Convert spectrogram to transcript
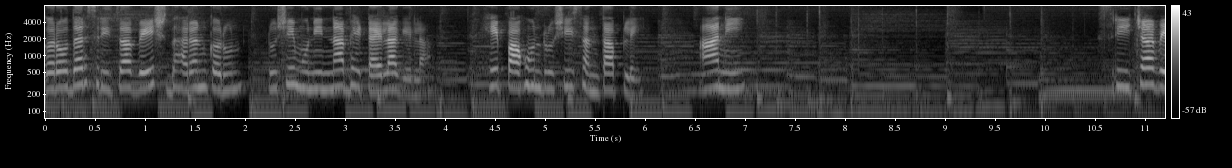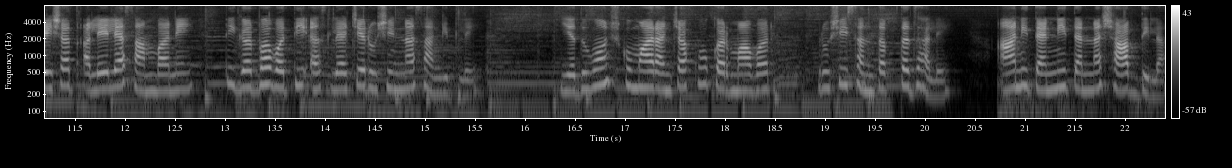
गरोदर स्त्रीचा वेश धारण करून ऋषी मुनींना भेटायला गेला. हे पाहून ऋषी संतापले. आणि स्त्रीच्या वेशात आलेल्या सांबाने ती गर्भवती असल्याचे ऋषींना सांगितले. यदुवंश कुमारांच्या कुकर्मावर ऋषी संतप्त झाले आणि त्यांनी त्यांना शाप दिला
